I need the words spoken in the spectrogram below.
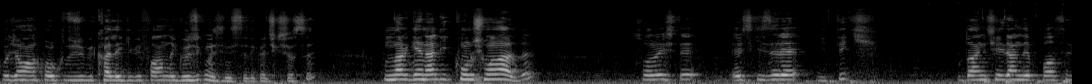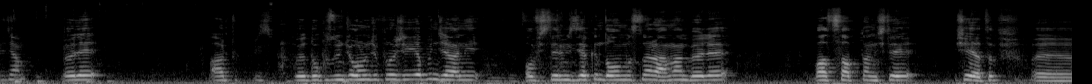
kocaman korkutucu bir kale gibi falan da gözükmesin istedik açıkçası. Bunlar genel ilk konuşmalardı. Sonra işte eskizlere gittik. Burada aynı şeyden de bahsedeceğim. Böyle artık biz böyle 9. 10. projeyi yapınca hani ofislerimiz yakında olmasına rağmen böyle WhatsApp'tan işte şey atıp e,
